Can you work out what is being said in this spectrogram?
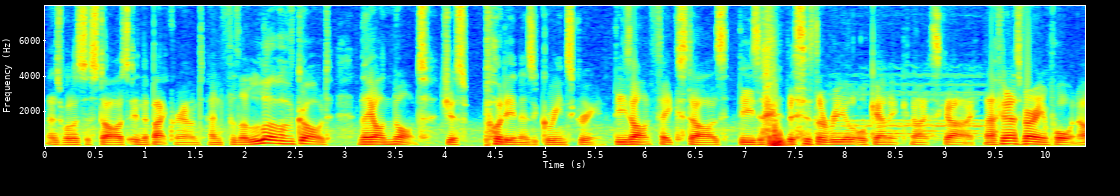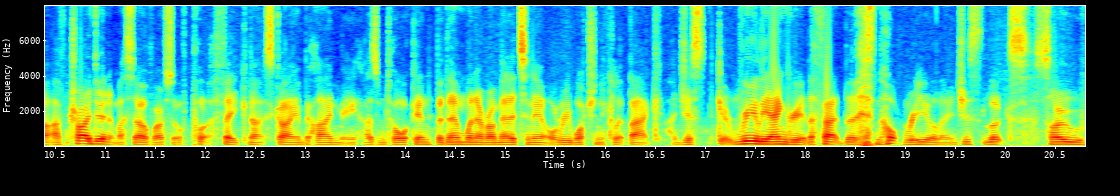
as well as the stars in the background and for the love of God they are not just put in as a green screen. These aren't fake stars, These are this is the real organic night sky and I think that's very important. I've tried doing it myself where I've sort of put a fake night sky in behind me as I'm talking, but then whenever I'm editing it or rewatching the clip back, I just get really angry at the fact that it's not real and it just looks so,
